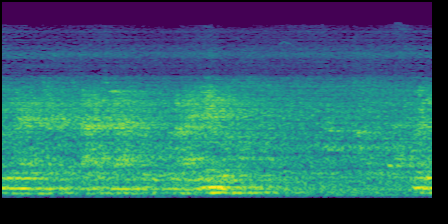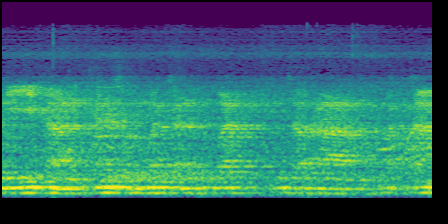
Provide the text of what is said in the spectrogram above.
Amen. วันนี้การคณะสงฆ์วัจันทวัดมุสารามวัดใต้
